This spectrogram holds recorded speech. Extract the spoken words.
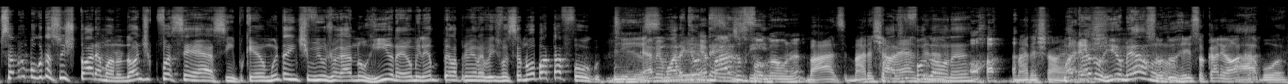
saber um pouco da sua história, mano. De onde que você é, assim? Porque muita gente viu jogar no Rio, né? Eu me lembro pela primeira vez você no Botafogo. Isso. É a memória que eu É tenho. base do assim. fogão, né? Base, Marechal Quase Hermes, fogão, né? Ó. Marechal Mas tu é do Rio mesmo? Sou não? do Rio, sou carioca. Ah, boa.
